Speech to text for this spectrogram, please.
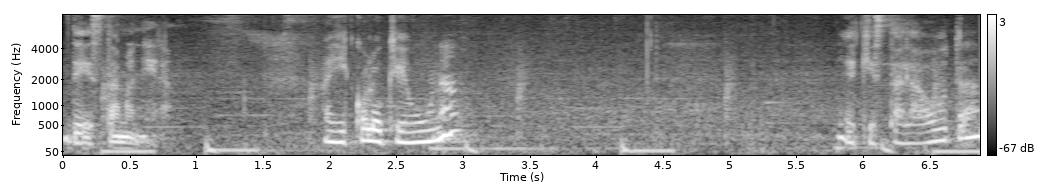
De esta manera. Allí coloqué una. Y aquí está la otra.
